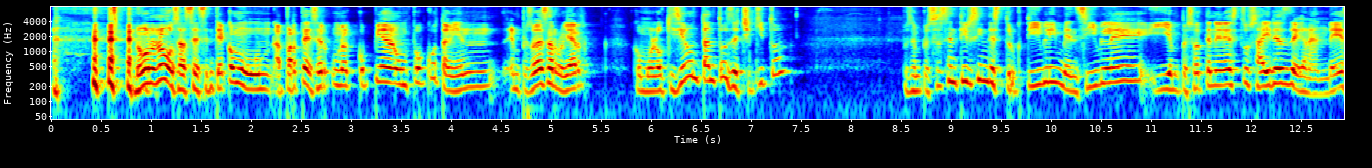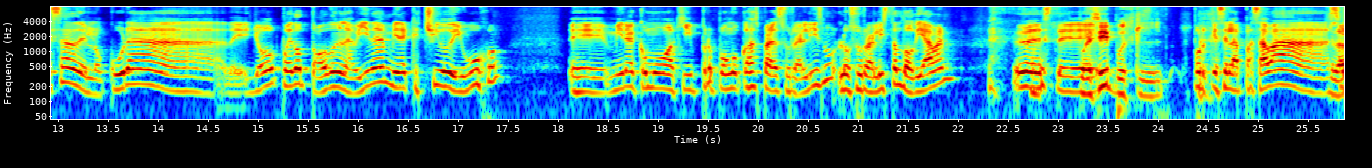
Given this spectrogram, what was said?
No, no, no, o sea, se sentía como un aparte de ser una copia un poco también empezó a desarrollar como lo quisieron tanto desde chiquito. Pues empezó a sentirse indestructible, invencible y empezó a tener estos aires de grandeza, de locura, de yo puedo todo en la vida, mira qué chido dibujo, eh, mira cómo aquí propongo cosas para el surrealismo, los surrealistas lo odiaban, este, Pues sí, pues porque se la pasaba... se la,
